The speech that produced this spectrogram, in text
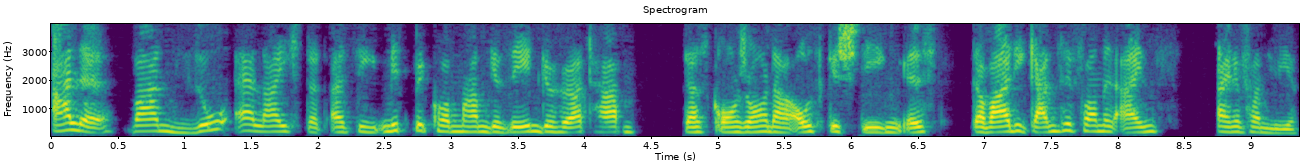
alle waren so erleichtert, als sie mitbekommen haben, gesehen, gehört haben, dass Grandjean da ausgestiegen ist. Da war die ganze Formel 1 eine Familie.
